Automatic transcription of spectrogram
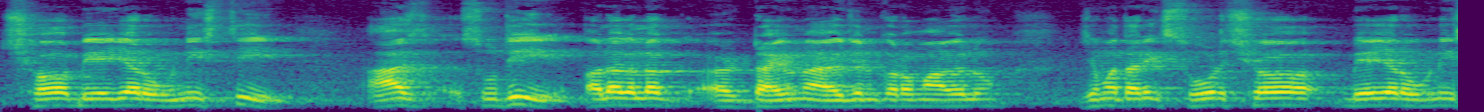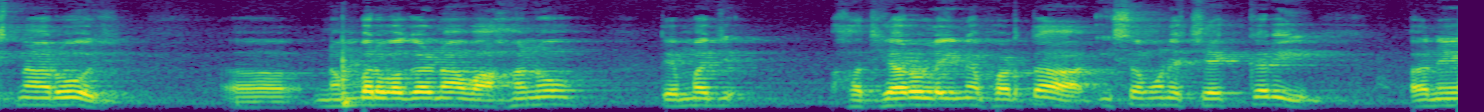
છ બે હજાર ઓગણીસથી આજ સુધી અલગ અલગ ડ્રાઈવનું આયોજન કરવામાં આવેલું. જેમાં તારીખ સોળ છ બે હજાર ઓગણીસના રોજ નંબર વગરના વાહનો તેમજ હથિયારો લઈને ફરતા ઈસમોને ચેક કરી અને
